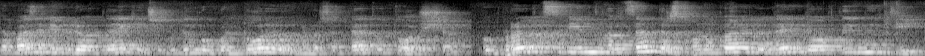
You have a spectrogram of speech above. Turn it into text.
на базі бібліотеки чи будинку культури, університету тощо. Проект свій інтелект-центр спонукає людей до активних дій.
